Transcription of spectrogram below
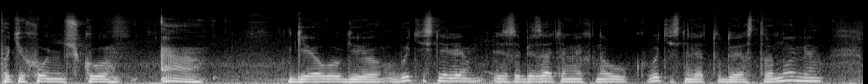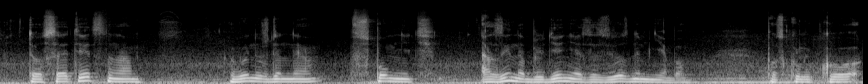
потихонечку геологию вытеснили из обязательных наук, вытеснили оттуда и астрономию, то, соответственно, вынуждены вспомнить азы наблюдения за звездным небом, поскольку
